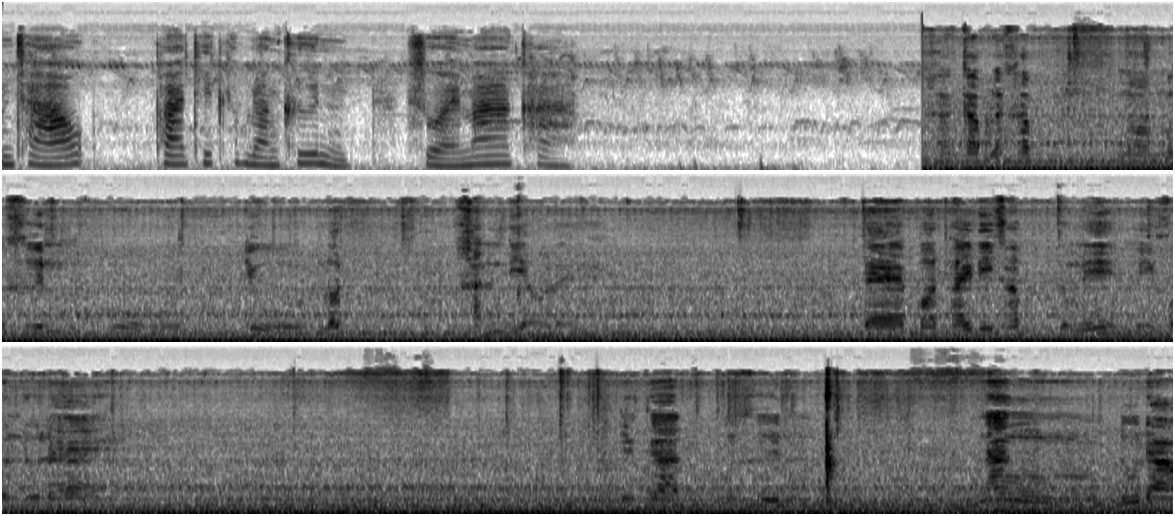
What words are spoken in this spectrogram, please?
อนเช้าพระอาทิตย์กำลังขึ้น สวยมากค่ะ ขากลับแล้วครับ นอนเมื่อคืนโอ้อยู่รถคันเดียวเลย แต่ปลอดภัยดีครับ ตรงนี้มีคนดูแลบรรยากาศเมื่อคืน นั่งดูดาว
